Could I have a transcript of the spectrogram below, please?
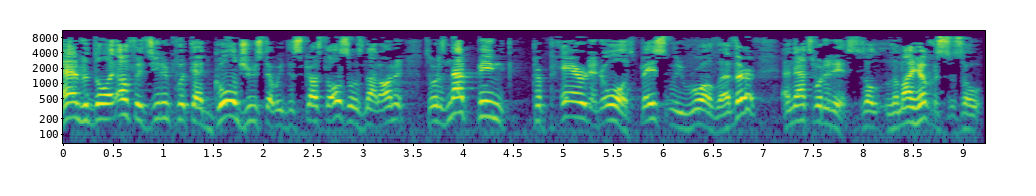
And the dolay ufitz, you didn't put that gold juice that we discussed. Also, is not on it, so it has not been prepared at all. It's basically raw leather, and that's what it is. So lemay so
